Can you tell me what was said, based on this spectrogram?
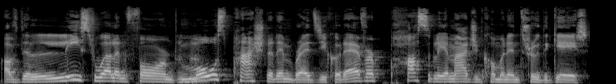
of the least well informed, mm-hmm. most passionate inbreds you could ever possibly imagine coming in through the gate,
